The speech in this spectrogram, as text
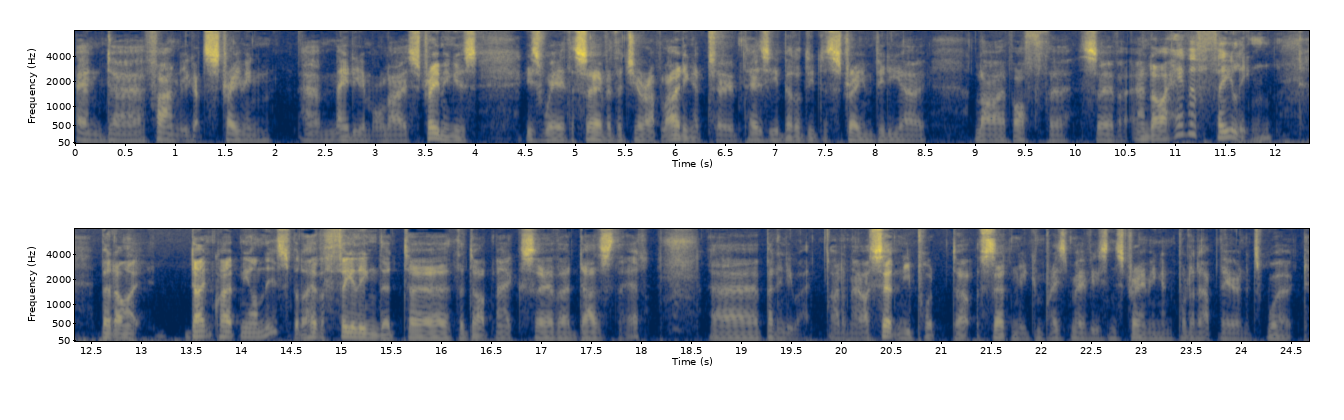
and uh, finally, you've got streaming um, medium or low. Streaming is is where the server that you're uploading it to has the ability to stream video live off the server. And I have a feeling, but I don't quote me on this, but I have a feeling that uh, the .mac server does that. Uh, but anyway, I don't know. I certainly put uh, certainly compressed movies and streaming and put it up there, and it's worked.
